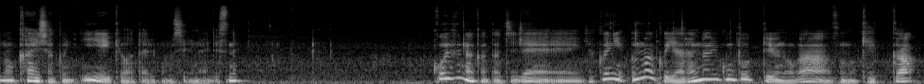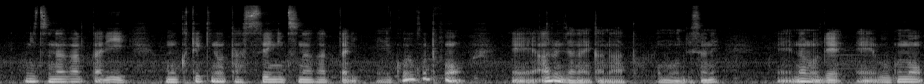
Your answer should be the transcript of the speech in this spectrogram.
の解釈にいい影響を与えるかもしれないですね。こういうふうな形で逆にうまくやらないことっていうのがその結果につながったり目的の達成につながったり、えこういうことも、えあるんじゃないかなと思うんですよね。えなので、え僕の、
